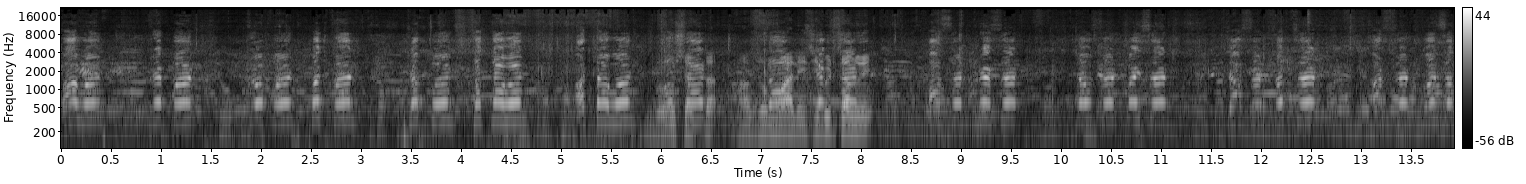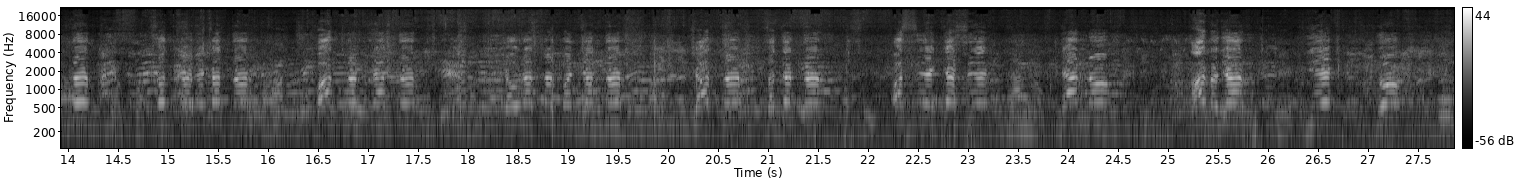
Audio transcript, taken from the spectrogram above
बावन्न त्रेपन्न चोपन्न पचपन्न छप्पन सत्तावन्न अठ्ठावन्न बघू शकता. हा जो माल याची बीट चालू आहे. बासष्ट त्रेसष्ट चौसष्ट पैसष्ट सहासष्ट सदसष्ट अडसष्ट पंच्याहत्तर सत्तर एकाहत्तर बहात्तर त्र्याहत्तर चौऱ्याहत्तर पंच्याहत्तर शहात्तर सत्याहत्तर अस्सी एक्क्याऐंशी त्र्याण्णव आठ हजार एक दोन तीन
